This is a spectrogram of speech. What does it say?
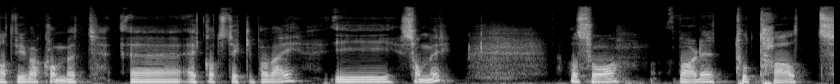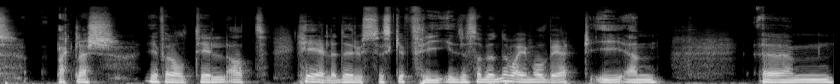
at vi var kommet uh, et godt stykke på vei i sommer. Og så var det totalt backlash i forhold til at hele det russiske friidrettsforbundet var involvert i en um,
